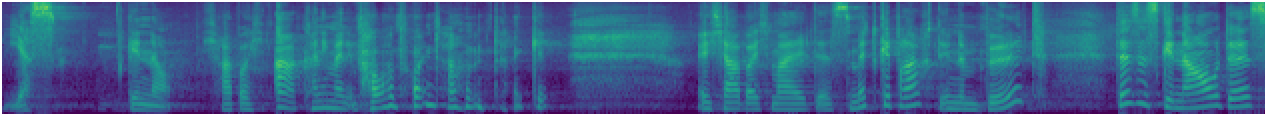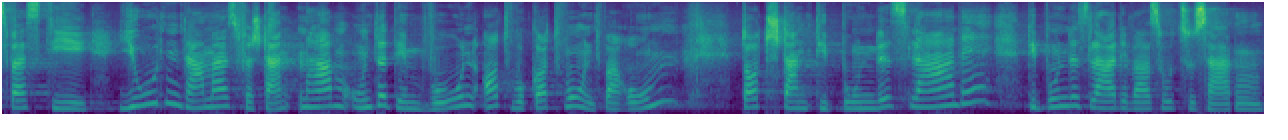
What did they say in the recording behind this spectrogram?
Yes, genau. Ich habe euch, ah, kann ich meine PowerPoint haben? Danke. Ich habe euch mal das mitgebracht in einem Bild. Das ist genau das, was die Juden damals verstanden haben unter dem Wohnort, wo Gott wohnt. Warum? Dort stand die Bundeslade. Die Bundeslade war sozusagen,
